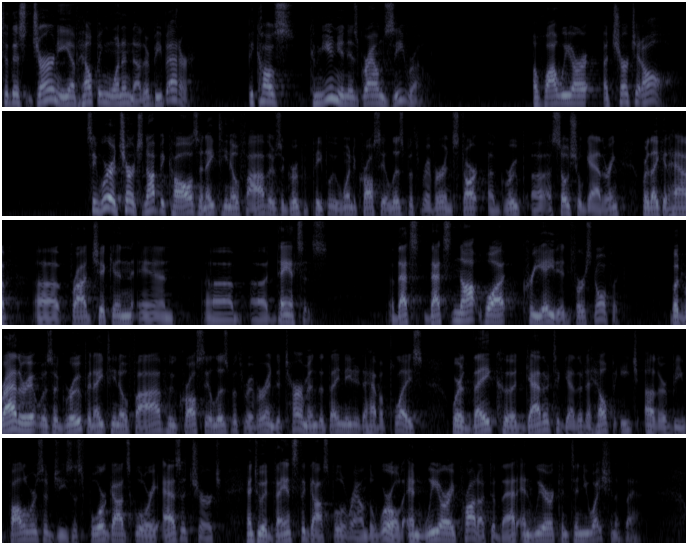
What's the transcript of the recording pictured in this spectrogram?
to this journey of helping one another be better? Because communion is ground zero of why we are a church at all. See, we're a church not because in 1805 there's a group of people who wanted to cross the Elizabeth River and start a group, uh, a social gathering where they could have uh, fried chicken and uh, uh dances. That's, that's not what created First Norfolk but rather it was a group in 1805 who crossed the Elizabeth River and determined that they needed to have a place where they could gather together to help each other be followers of Jesus for God's glory as a church and to advance the gospel around the world. And we are a product of that, and we are a continuation of that.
